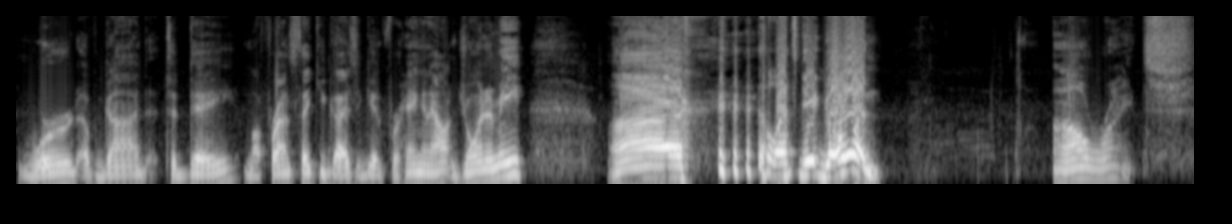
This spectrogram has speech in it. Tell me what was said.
Word of God today. My friends, thank you guys again for hanging out and joining me. Uh, let's get going. All right.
